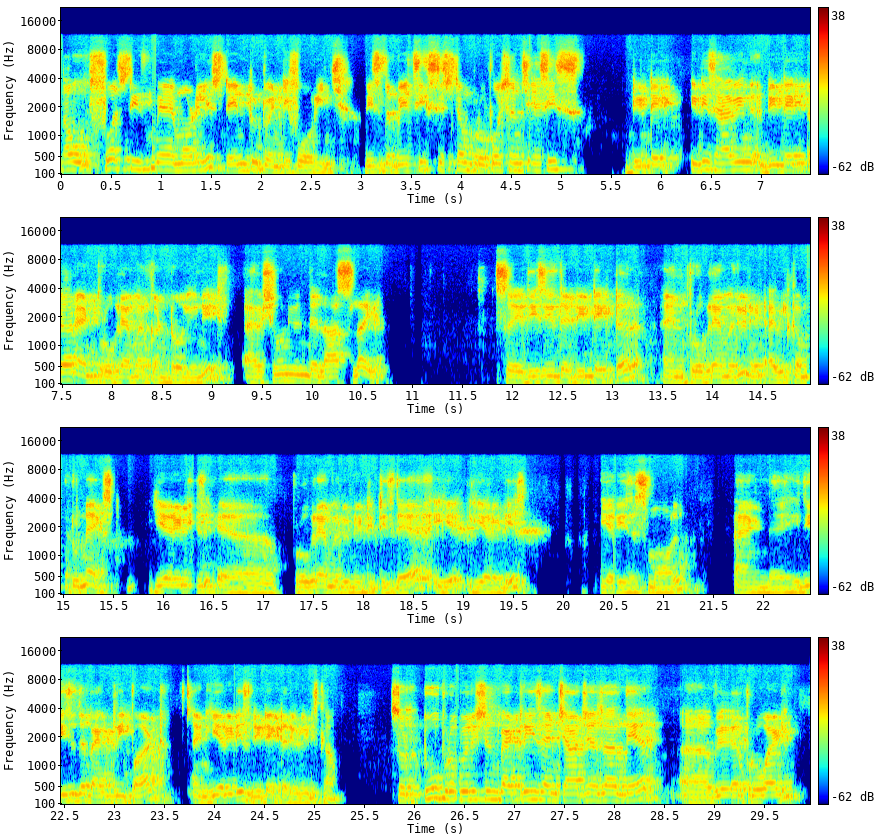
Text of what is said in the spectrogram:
now first is my model is 10 to 24 inch this is the basic system propulsion chassis detect it is having a detector and programmer control unit i have shown you in the last slide so this is the detector and programmer unit. I will come to next. Here it is uh, programmer unit. It is there. Here, here it is. Here is a small. And uh, this is the battery part. And here it is detector unit is come. So two propulsion batteries and chargers are there. Uh, we are providing.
